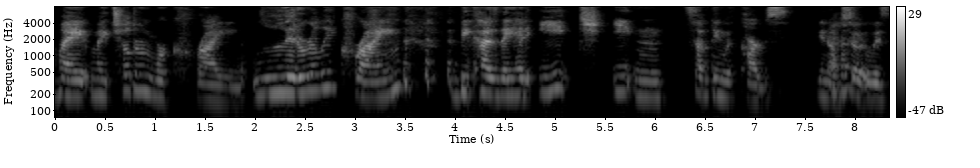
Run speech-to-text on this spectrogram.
my my children were crying, literally crying because they had each eaten something with carbs, you know. Uh-huh. So it was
